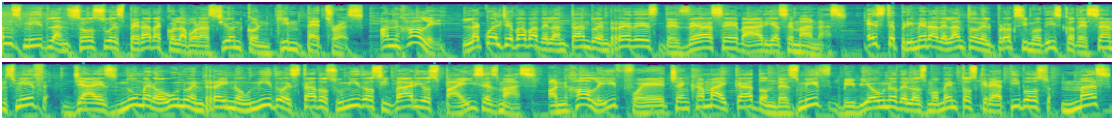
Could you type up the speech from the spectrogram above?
Sam Smith lanzó su esperada colaboración con Kim Petras, Unholy, la cual llevaba adelantando en redes desde hace varias semanas. Este primer adelanto del próximo disco de Sam Smith ya es número uno en Reino Unido, Estados Unidos y varios países más. Unholy fue hecha en Jamaica, donde Smith vivió uno de los momentos creativos más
